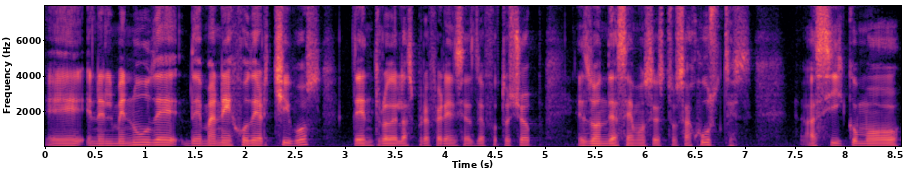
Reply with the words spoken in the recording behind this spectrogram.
Eh, en el menú de, de manejo de archivos, dentro de las preferencias de Photoshop, es donde hacemos estos ajustes. Así como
